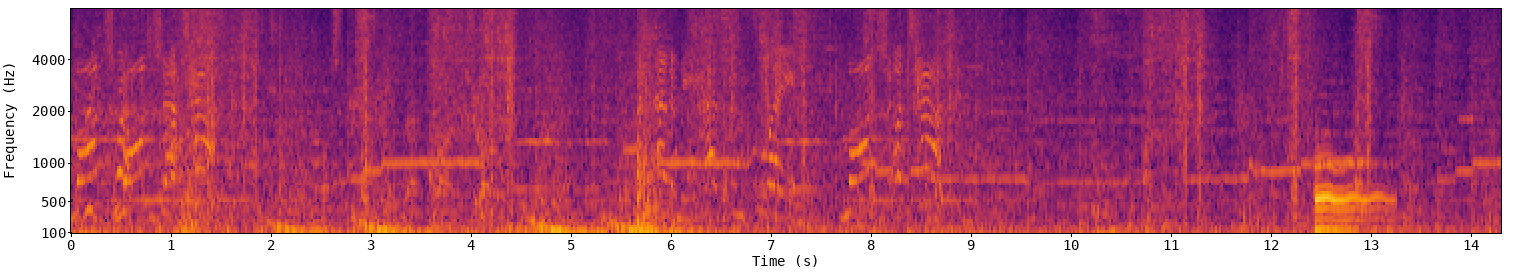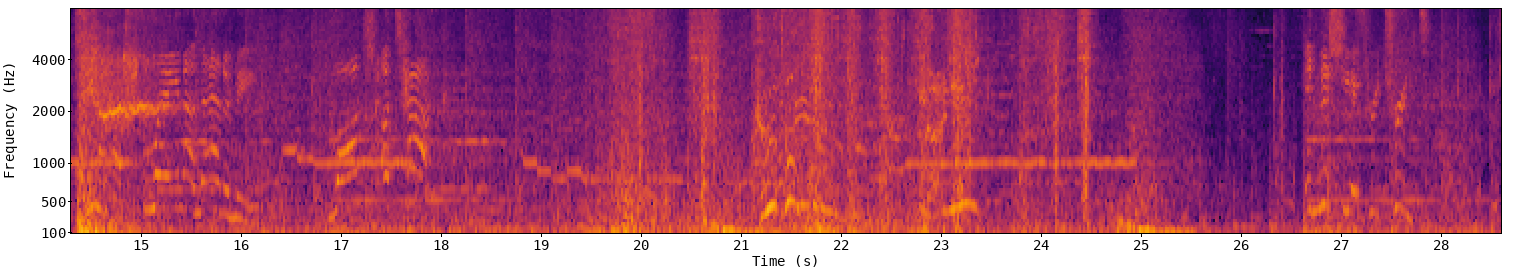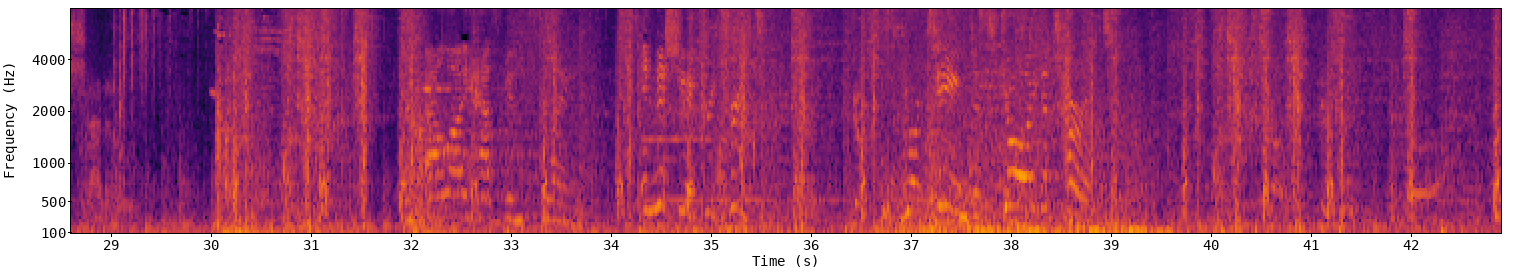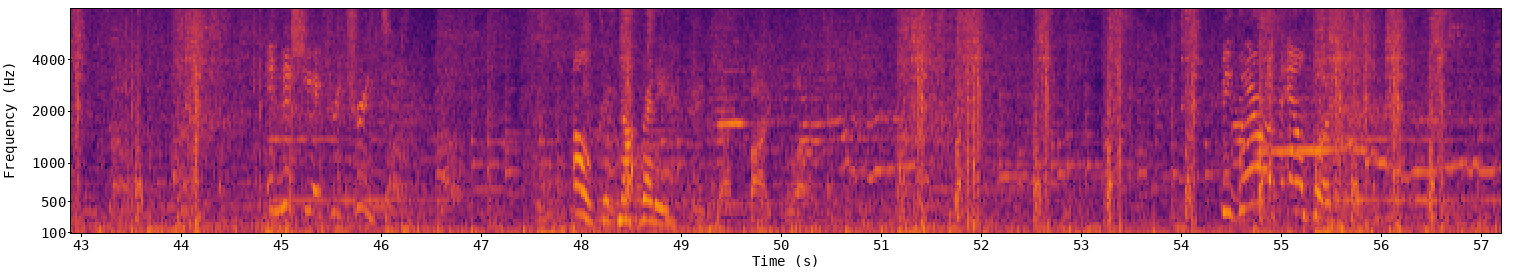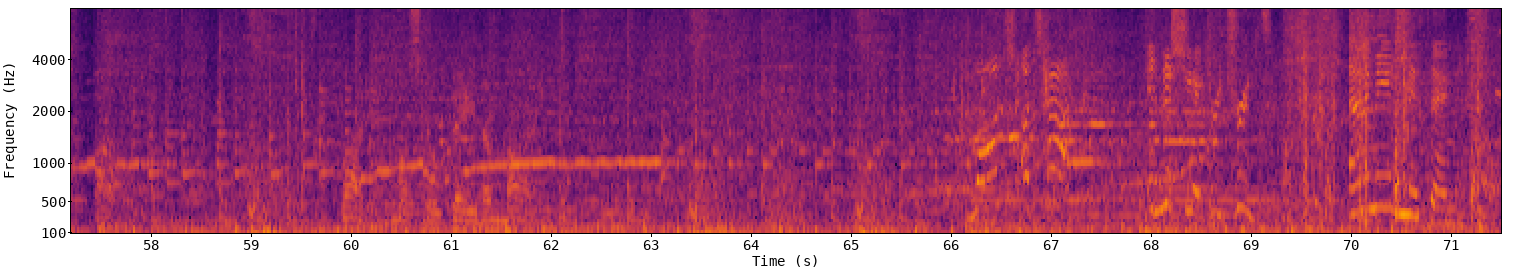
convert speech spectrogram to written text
Launch, launch attack. You ready. Paid back by blood. Beware of ambush. Body must obey the mind. Launch attack. Initiate retreat! Enemy missing!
